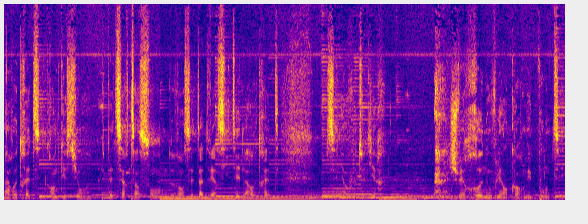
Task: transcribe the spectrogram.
La retraite, c'est une grande question. Hein. Peut-être certains sont devant cette adversité de la retraite. Le Seigneur veut te dire, je vais renouveler encore mes bontés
